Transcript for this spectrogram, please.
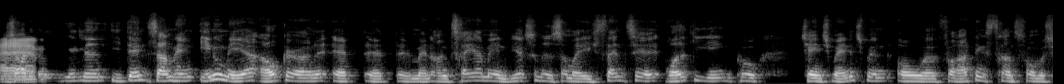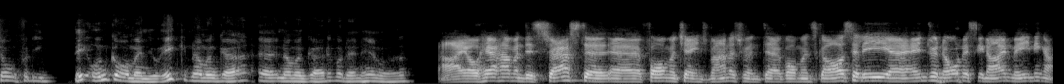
Og så er det i virkeligheden i den sammenhæng endnu mere afgørende, at, at man entrerer med en virksomhed, som er i stand til at rådgive en på change management og forretningstransformation, fordi det undgår man jo ikke, når man gør, når man gør det på den her måde. Nej, og her har man det største uh, form af change management, uh, hvor man skal også lige uh, ændre nogle af sine egne meninger.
